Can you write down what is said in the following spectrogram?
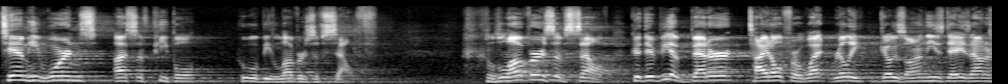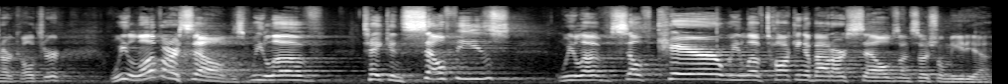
Tim, he warns us of people who will be lovers of self. lovers of self. Could there be a better title for what really goes on these days out in our culture? We love ourselves. We love taking selfies. We love self care. We love talking about ourselves on social media.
